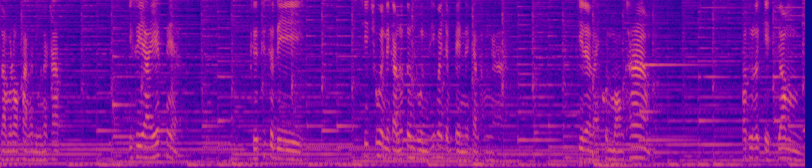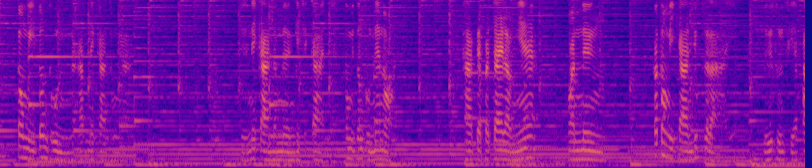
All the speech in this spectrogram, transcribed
เรามาลองฟังกันดูนะครับ ECRS เนี่ยคือทฤษฎีที่ช่วยในการลดต้นทุนที่ไม่จำเป็นในการทำงาน ที่หลาย ๆ คนมองข้าม เพราะธุรกิจย่อมต้องมีต้นทุนนะครับในการทำงาน หรือในการดำเนินกิจการเนี่ยต้องมีต้นทุนแน่นอน หากแต่ปัจจัยเหล่านี้วันหนึ่ง ก็ต้องมีการยุบสลายหรือสูญเสียไป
